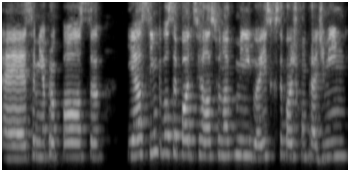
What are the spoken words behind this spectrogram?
é, essa é a minha proposta. E é assim que você pode se relacionar comigo, é isso que você pode comprar de mim,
